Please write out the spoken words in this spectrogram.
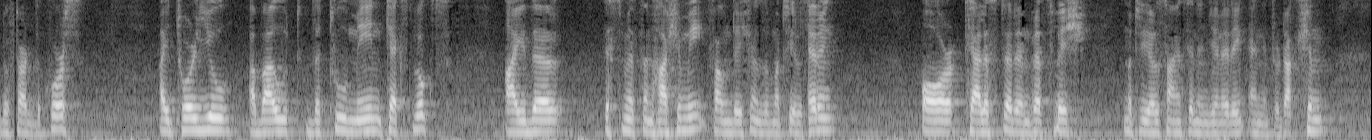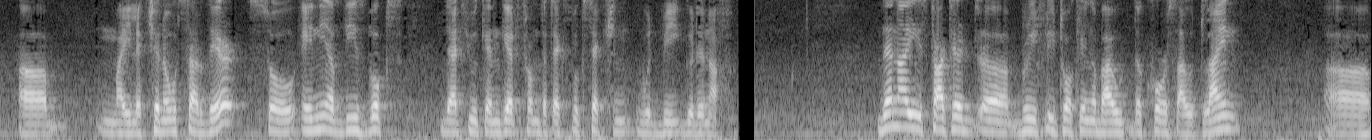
before the course. I told you about the two main textbooks, either Smith and Hashemi, Foundations of Material Engineering, or Callister and Rethwisch, Material Science and Engineering and Introduction. Uh, my lecture notes are there, so any of these books that you can get from the textbook section would be good enough. Then I started uh, briefly talking about the course outline, uh,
